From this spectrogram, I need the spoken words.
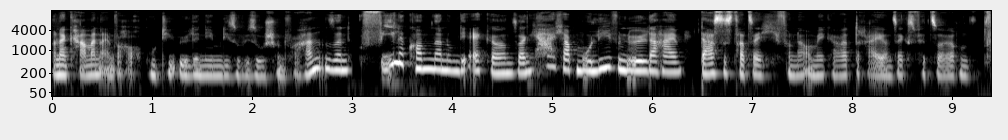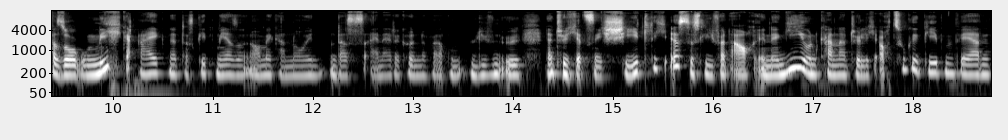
Und dann kann man einfach auch gut die Öle nehmen, die sowieso schon vorhanden sind. Viele kommen dann um die Ecke und sagen, ja, ich habe ein Olivenöl daheim. Das ist tatsächlich von der Omega-3 und 6 Fettsäurenversorgung nicht geeignet. Das geht mehr so in Omega-9. Und das ist einer der Gründe, warum Olivenöl natürlich jetzt nicht schädlich ist. Es liefert auch Energie und kann natürlich auch zugegeben werden.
